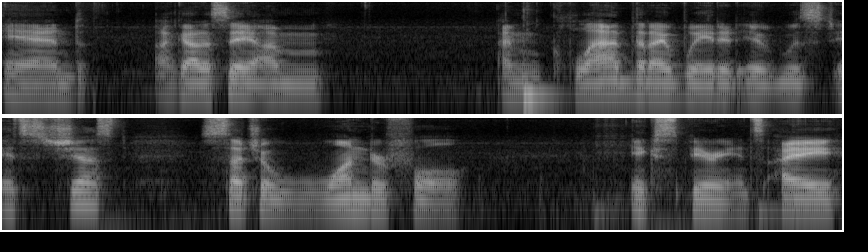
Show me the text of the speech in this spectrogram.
and I gotta say I'm I'm glad that I waited. It was it's just such a wonderful experience. I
